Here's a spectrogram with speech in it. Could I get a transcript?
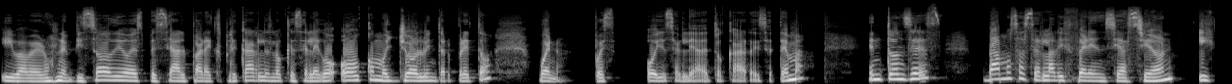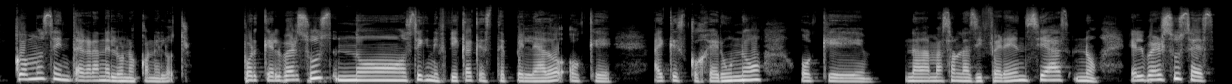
iba a haber un episodio especial para explicarles lo que es el ego o como yo lo interpreto? Bueno, pues hoy es el día de tocar ese tema. Entonces, vamos a hacer la diferenciación y cómo se integran el uno con el otro. Porque el versus no significa que esté peleado o que hay que escoger uno o que nada más son las diferencias. No, el versus es,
